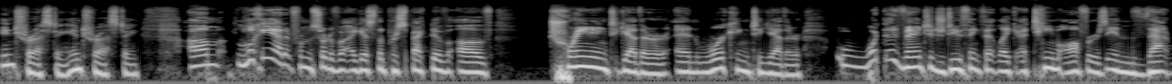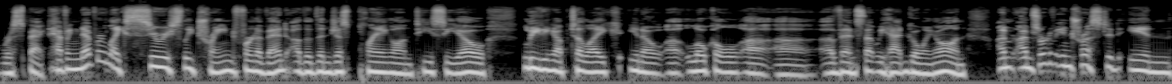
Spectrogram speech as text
Interesting, interesting. Um, looking at it from sort of, I guess, the perspective of training together and working together. What advantage do you think that like a team offers in that respect? Having never like seriously trained for an event other than just playing on tco leading up to like you know uh, local uh, uh, events that we had going on i'm i'm sort of interested in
